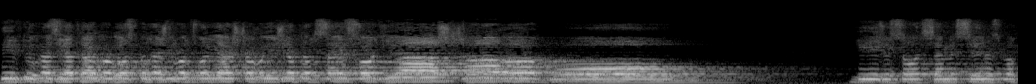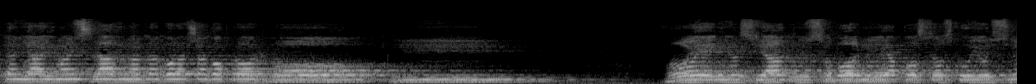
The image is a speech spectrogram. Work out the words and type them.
I w Ducha Świętego Gospoda żywotworiaszczego i żyt Otca ischodящего I że z Otcem i Synem spotkania i maj slawy na glagolawszego proroki. всякую соборную апостольскую церковь.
